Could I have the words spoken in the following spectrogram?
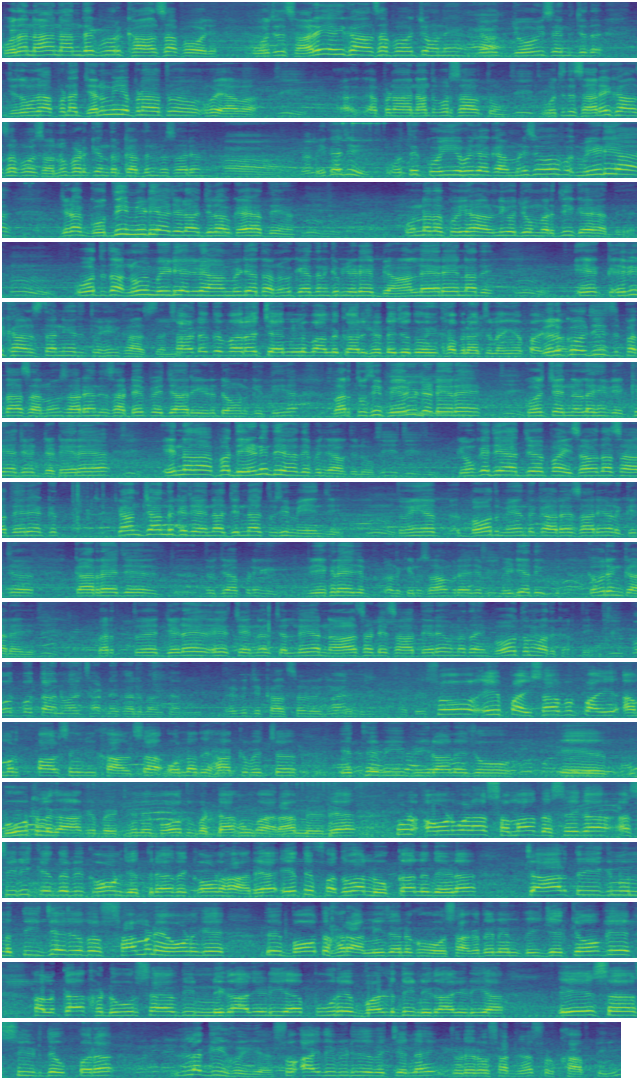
ਉਹਦਾ ਨਾਂ ਆਨੰਦਪੁਰ ਖਾਲਸਾ ਫੌਜ। ਉਹ ਚ ਸਾਰੇ ਅਸੀਂ ਖਾਲਸਾ ਫੌਜ ਚ ਆਉਂਦੇ ਜੋ ਜੋ ਵੀ ਸਿੰਘ ਜਦ- ਜਦੋਂ ਦਾ ਆਪਣਾ ਜਨਮ ਹੀ ਆਪਣਾ ਉੱਥੋਂ ਹੋਇਆ ਵਾ। ਜੀ। ਅ- ਆਪਣਾ ਆਨੰਦਪੁਰ ਸਾਹਿਬ ਤੋਂ। ਉਹ ਚ ਤੇ ਸਾਰੇ ਖਾਲਸਾ ਫੌਜ ਸਾਨੂੰ ਫੜ ਕੇ ਅੰਦਰ ਕਰ ਦੇਣ ਫਿਰ ਸਾਰਿਆਂ ਨੂੰ। ਹਾਂ ਬਿਲਕੁਲ। ਠੀਕ ਹੈ ਜੀ? ਉੱਥੇ ਕੋਈ ਇਹੋ ਜਿਹਾ ਕੰਮ ਨਹੀਂ ਸੀ। ਉਹ ਮੀਡੀਆ ਜਿਹੜਾ ਗੋਦੀ ਮੀਡੀਆ ਜਿਹੜਾ ਜਿਹੜਾ ਕਹਿ ਸਕਦੇ ਆ ਉਹਨਾਂ ਦਾ ਕੋਈ ਹਾਲ ਨਹੀਂ ਉਹ ਜੋ ਮਰਜ਼ੀ ਕਹਿ ਸਕਦੇ ਆ। ਉਹ ਤੇ ਤੁਹਾਨੂੰ ਵੀ ਮੀਡੀਆ ਜਿਹੜੇ ਆਮ ਮੀਡੀਆ ਤੁਹਾਨੂੰ ਵੀ ਕਹਿ ਦੇਣਗੇ ਵੀ ਜਿਹੜੇ ਬਿਆਨ ਲੈ ਰਹੇ ਇਹਨਾਂ ਦੇ। ਇਹ ਇਹ ਵੀ ਖਾਲਸਤਾਨੀ ਹੈ ਤੇ ਤੁਸੀਂ ਵੀ ਖਾਲਸਤਾਨੀ ਸਾਡੇ ਤੇ ਬਾਰੇ ਚੈਨਲ ਬੰਦ ਕਰ ਛੱਡੇ ਜਦੋਂ ਅਸੀਂ ਖਬਰਾਂ ਚਲਾਈਆਂ ਭਾਈ ਸਾਹਿਬ। ਬਿਲਕੁਲ ਜੀ ਪਤਾ ਸਾਨੂੰ ਸਾਰਿਆਂ ਦੇ ਸਾਡੇ ਪੇਜਾਂ ਰੀਡ ਡਾਊਨ ਕੀਤੀ ਆ। ਪਰ ਤੁਸੀਂ ਫੇਰ ਵੀ ਡਟੇ ਰਹੇ। ਕੁਝ ਚੈਨਲ ਅਸੀਂ ਵੇਖੇ ਆ ਜਿਹੜੇ ਡਟੇ ਰਹੇ ਆ ਇਹਨਾਂ ਦਾ ਆਪਾਂ ਦੇਣ ਨਹੀਂ ਦੇ ਸਕਦੇ ਪੰਜਾਬ ਦੇ ਲੋਕ। ਜੀ ਜੀ ਜੀ। ਕਿਉਂਕਿ ਜੇ ਅੱਜ ਭਾਈ ਸਾਹਿਬ ਦਾ ਸਾਥ ਦੇ ਰਿਹਾ ਕਿ ਚੰਦ ਚੰਦ ਕੁ ਚੈਨਲ ਜਿੰਨਾ ਤੁਸੀਂ ਮੇਨ ਜੀ। ਤੁਸੀਂ ਇਹ ਬਹੁਤ ਮਿਹਨਤ ਕਰ ਰਹੇ ਸਾਰੇ ਹਲਕੇ 'ਚ ਕਰ ਰਹੇ ਜੇ ਦੂਜਾ ਆਪਣੀ ਵੇਖ ਰਹੇ ਜੇ ਹਲਕੇ ਨੂੰ ਸਾਂਭ ਰਹੇ ਜੇ ਮੀਡੀਆ ਦੀ ਕਵਰਿੰਗ ਕਰ ਰਹੇ ਜੇ। ਪਰ ਤੁ- ਜਿਹੜੇ ਇਹ ਚੈਨਲ ਚੱਲੇ ਆ ਨਾਲ ਸਾਡੇ ਸਾਥ ਦੇ ਰਹੇ ਉਹਨਾਂ ਦਾ ਅਸੀਂ ਬਹੁਤ ਧੰਨਵਾਦ ਕਰਦੇ ਹਾਂ। ਜੀ ਬਹੁਤ ਬਹੁਤ ਧੰਨਵਾਦ ਸਾਡੇ ਨਾਲ ਗੱਲਬਾਤ ਕਰਨ ਲਈ। ਵਾਹਿਗੁਰੂ ਜੀ ਖਾਲਸਾ ਵਾਹਿਗੁਰੂ ਜੀ ਕੀ ਫਤਿਹ। ਸੋ ਇਹ ਭਾਈ ਸਾਹਿਬ ਭਾਈ ਅਮਰਤਪਾਲ ਸਿੰਘ ਜੀ ਖਾਲਸਾ ਉਹਨਾਂ ਦੇ ਹੱਕ ਵਿੱਚ ਇੱਥੇ ਵੀ ਵੀਰਾਂ ਨੇ ਜੋ ਇਹ ਬੂਥ ਲਗਾ ਕੇ ਬੈਠੇ ਨੇ ਬਹੁਤ ਵੱਡਾ ਹੁੰਗਾਰਾ ਮਿਲ ਰਿਹਾ ਹੈ। ਹੁਣ ਆਉਣ ਵਾਲਾ ਸਮਾਂ ਦੱਸੇਗਾ ਅਸੀਂ ਨਹੀਂ ਕਹਿੰਦੇ ਵੀ ਕੌਣ ਜਿੱਤ ਰਿਹਾ ਤੇ ਕੌਣ ਹਾਰ ਰਿਹਾ ਇਹ ਤੇ ਫਤਵਾ ਲੋਕਾਂ ਨੇ ਦੇਣਾ। 4 ਤਰੀਕ ਨੂੰ ਨਤੀਜੇ ਜਦੋਂ ਸਾਹਮਣੇ ਆਉਣਗੇ ਤੇ ਬਹੁਤ ਹੈਰਾਨੀਜਨਕ ਹੋ ਸਕਦੇ ਨੇ ਨਤੀਜੇ, ਕਿਉਂਕਿ ਹਲਕਾ ਖਡੂਰ ਸਾਹਿਬ ਦੀ ਨਿਗਾਹ ਜਿਹੜੀ ਆ, ਪੂਰੇ ਵਰਲਡ ਦੀ ਨਿਗਾਹ ਜਿਹੜੀ ਆ, ਇਸ ਸੀਟ ਦੇ ਉੱਪਰ ਲੱਗੀ ਹੋਈ ਹੈ। ਸੋ ਅੱਜ ਦੀ ਵੀਡੀਓ ਦੇ ਵਿੱਚ ਇੰਨਾ ਹੀ। ਜੁੜੇ ਰਹੋ ਸਾਡੇ ਨਾਲ ਸੁਰਖਾਪ ਟੀਵੀ।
